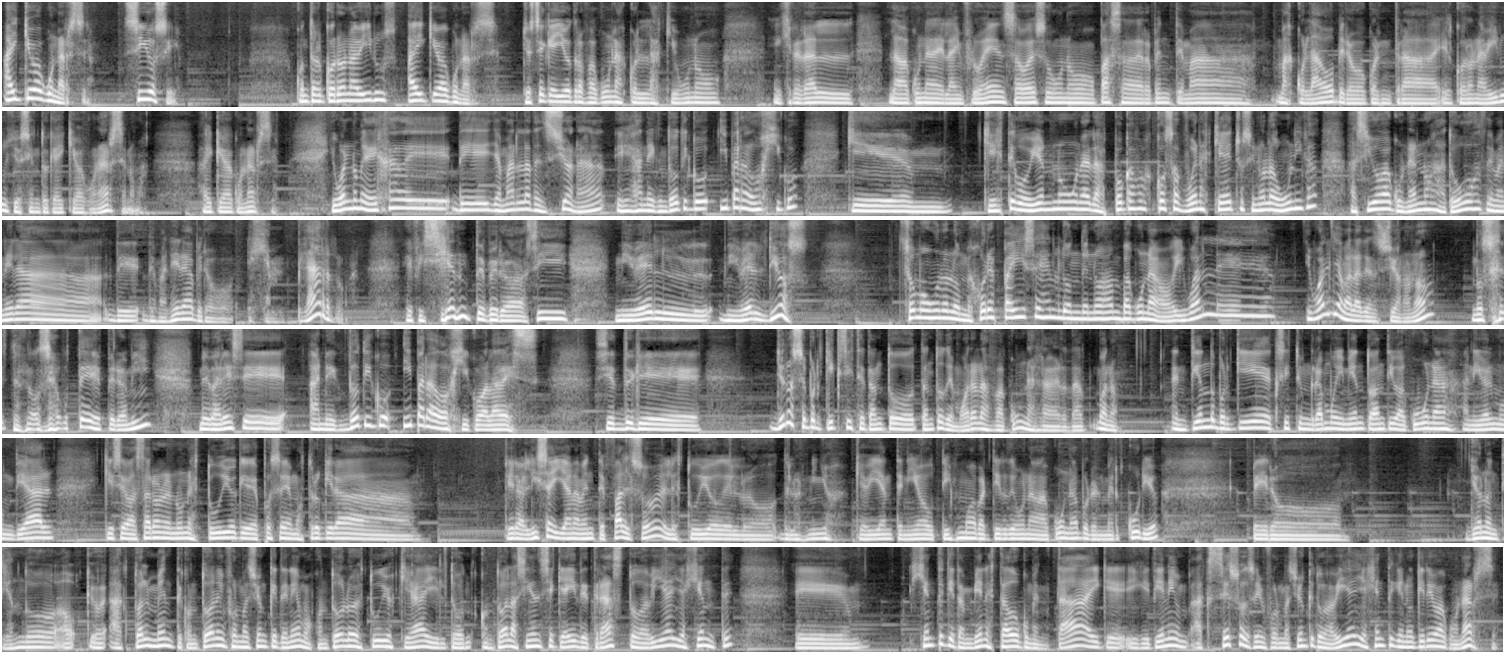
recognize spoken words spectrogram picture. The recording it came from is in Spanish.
hay que vacunarse, sí o sí. Contra el coronavirus hay que vacunarse. Yo sé que hay otras vacunas con las que uno, en general, la vacuna de la influenza o eso, uno pasa de repente más, más colado, pero contra el coronavirus yo siento que hay que vacunarse nomás. Hay que vacunarse. Igual no me deja de, llamar la atención, ¿ah? es anecdótico y paradójico que mm, que este gobierno, una de las pocas cosas buenas que ha hecho, si no la única, ha sido vacunarnos a todos de manera, de, manera, pero ejemplar, eficiente, pero así, nivel, nivel Dios. Somos uno de los mejores países en donde nos han vacunado. Igual, eh, igual llama la atención, ¿o no? No sé, no sé a ustedes, pero a mí me parece anecdótico y paradójico a la vez. Siento que yo no sé por qué existe tanto, tanto temor a las vacunas, la verdad. Bueno, entiendo por qué existe un gran movimiento anti-vacunas a nivel mundial, que se basaron en un estudio que después se demostró que era, que era lisa y llanamente falso, el estudio de, de los niños que habían tenido autismo a partir de una vacuna por el mercurio. Pero yo no entiendo que actualmente, con toda la información que tenemos, con todos los estudios que hay, con toda la ciencia que hay detrás, todavía hay gente, eh, gente que también está documentada y que, tiene acceso a esa información que todavía hay gente que no quiere vacunarse.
